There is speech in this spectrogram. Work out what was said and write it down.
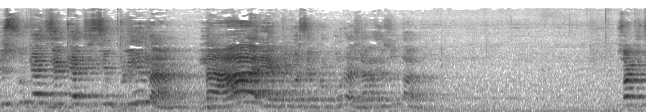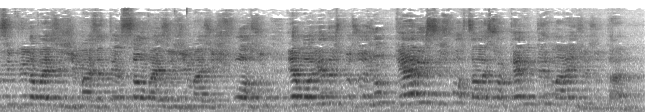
Isso quer dizer que a disciplina na área que você procura gera resultado. Só que disciplina vai exigir mais atenção, vai exigir mais esforço. E a maioria das pessoas não querem se esforçar, elas só querem ter mais resultado.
